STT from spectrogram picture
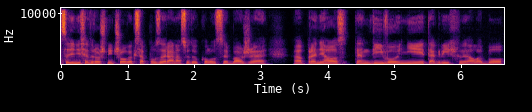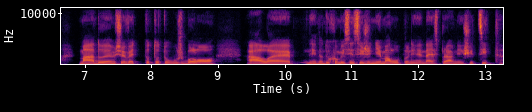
70-ročný človek sa pozerá na svet okolo seba, že e, pre neho ten vývoj nie je tak rýchly, alebo má dojem, že veď toto tu už bolo, ale jednoducho myslím si, že nemal úplne najsprávnejší cit e,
